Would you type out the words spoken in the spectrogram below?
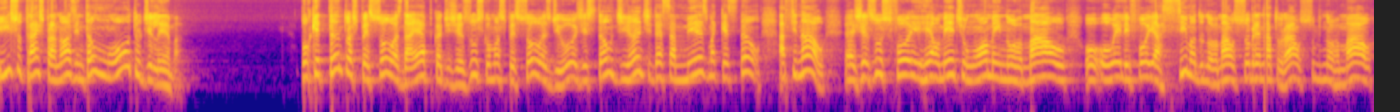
E isso traz para nós então um outro dilema. Porque tanto as pessoas da época de Jesus como as pessoas de hoje estão diante dessa mesma questão. Afinal, eh, Jesus foi realmente um homem normal, ou, ou, ele foi acima do normal, sobrenatural, subnormal,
